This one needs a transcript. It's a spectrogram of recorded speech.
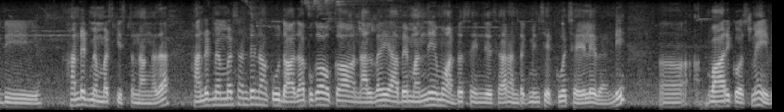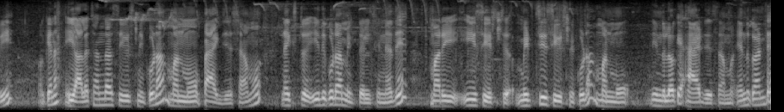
ఇది హండ్రెడ్ మెంబర్స్కి ఇస్తున్నాం కదా. హండ్రెడ్ మెంబర్స్ అంటే నాకు దాదాపుగా ఒక నలభై యాభై మంది ఏమో అడ్రస్ సెండ్ చేశారు. అంతకుమించి ఎక్కువ చేయలేదండి. వారి కోసమే ఇవి. ఓకేనా? ఈ అలచంద సీడ్స్ని కూడా మనము ప్యాక్ చేసాము నెక్స్ట్ ఇది కూడా మీకు తెలిసినది. మరి ఈ సీడ్స్ మిర్చి సీడ్స్ని కూడా మనము ఇందులోకి యాడ్ చేసాము. ఎందుకంటే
